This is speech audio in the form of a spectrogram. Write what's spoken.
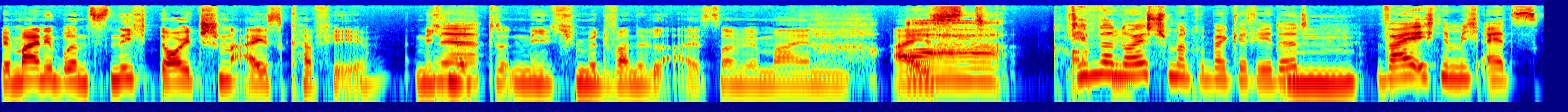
Wir meinen übrigens nicht deutschen Eiskaffee. Nicht, Ja. mit, nicht mit Vanilleeis, sondern wir meinen oh, Eis. wir haben da neulich schon mal drüber geredet, Mhm. weil ich nämlich als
